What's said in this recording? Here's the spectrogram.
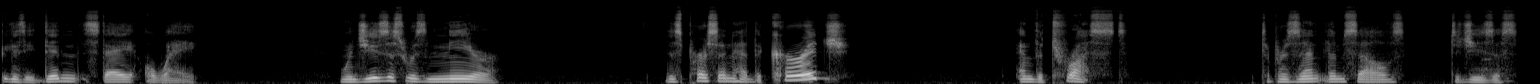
Because he didn't stay away. When Jesus was near, this person had the courage and the trust to present themselves to Jesus,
